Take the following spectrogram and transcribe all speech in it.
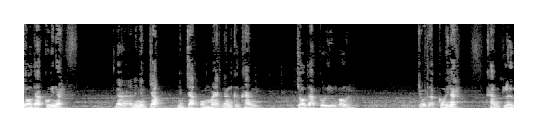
ចូលតែអគុយណាបាទអានេះខ្ញុំចាប់ខ្ញុំចាប់អ៊ុំម៉ែត្រហ្នឹងគឺខាងចូលតែអគុយបងប្អូនចូលតែអគុយណាខាងភ្លើង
